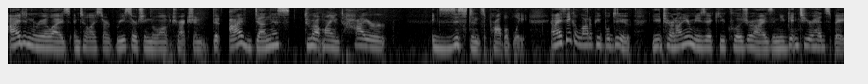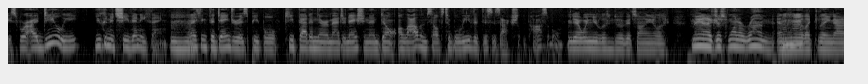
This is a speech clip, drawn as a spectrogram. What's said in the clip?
I didn't realize until I started researching the law of attraction that I've done this throughout my entire existence probably. And I think a lot of people do. You turn on your music, you close your eyes and you get into your headspace where ideally you can achieve anything. Mhm. And I think the danger is people keep that in their imagination and don't allow themselves to believe that this is actually possible. Yeah, when you listen to a good song, you're like, man, I just want to run. And then Mhm. you're like laying down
